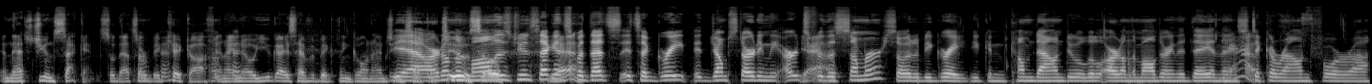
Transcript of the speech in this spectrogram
And that's June 2nd. So that's our big Okay. kickoff. And I know you guys have a big thing going on June 2nd. Yeah, Art on too, the Mall so- is June second, Yeah. but that's it's a great it jump starting the arts for the summer, so it'll be great. You can come down, do a little art on the mall during the day, and then Yeah. stick around for. Uh,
